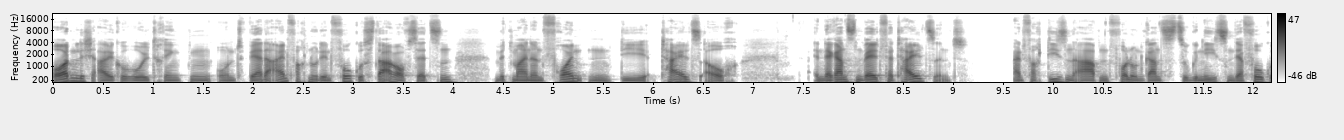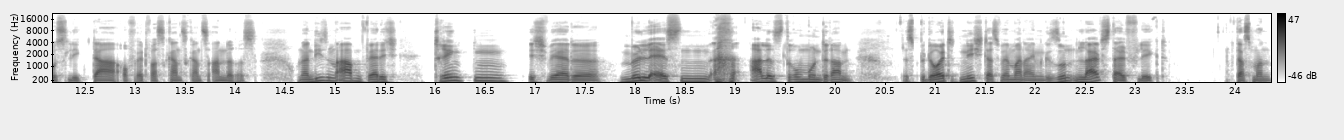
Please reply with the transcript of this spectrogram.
ordentlich Alkohol trinken und werde einfach nur den Fokus darauf setzen, mit meinen Freunden, die teils auch in der ganzen Welt verteilt sind, einfach diesen Abend voll und ganz zu genießen. Der Fokus liegt da auf etwas ganz, ganz anderes. Und an diesem Abend werde ich trinken, ich werde Müll essen, alles drum und dran. Das bedeutet nicht, dass wenn man einen gesunden Lifestyle pflegt, dass man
